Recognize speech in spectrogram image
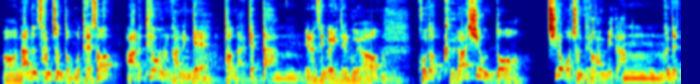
어, 나는 3천 더 못해서 아르테온을 가는 게 더 낫겠다. 음. 이런 생각이 들고요. 음. 고덕 그라시움도 7억 5천 들어갑니다. 음. 근데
